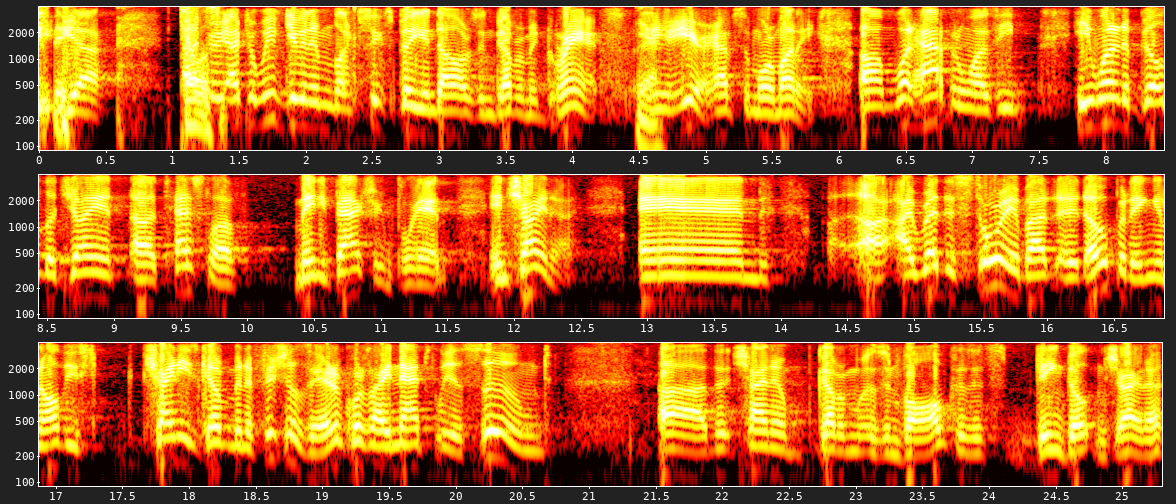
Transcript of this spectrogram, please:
yeah. Tell after, us- after we've given him like six billion dollars in government grants, Yeah. here, have some more money. Um, what happened was he he wanted to build a giant uh, Tesla manufacturing plant in China, and uh, I read this story about it opening and all these Chinese government officials there. And of course, I naturally assumed uh, the China government was involved because it's being built in China.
